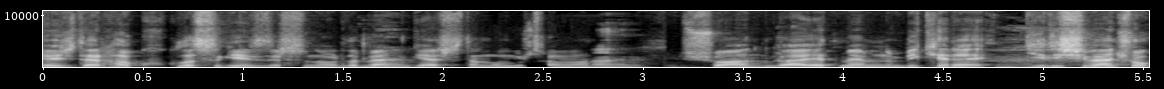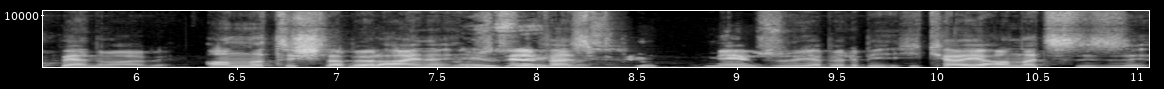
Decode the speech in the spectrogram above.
ejderha kuklası gezdirsin orada. Ben Aynen. gerçekten umursamam. Aynen. Şu an gayet memnunum. Bir kere girişi ben çok beğendim abi. Anlatışla böyle Hı, aynı mevzuya Efendisi mevzuya böyle bir hikaye anlatıcısı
